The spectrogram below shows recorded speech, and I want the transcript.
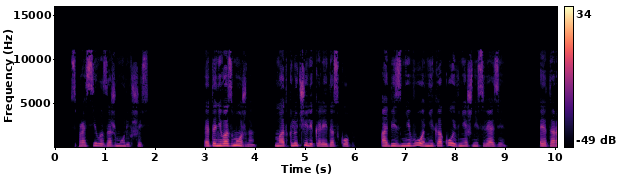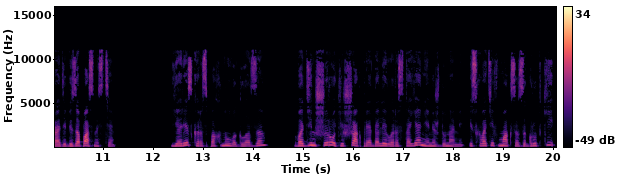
— спросила, зажмурившись. Это невозможно. Мы отключили калейдоскоп. А без него никакой внешней связи. Это ради безопасности. Я резко распахнула глаза, в один широкий шаг преодолела расстояние между нами и, схватив Макса за грудки,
